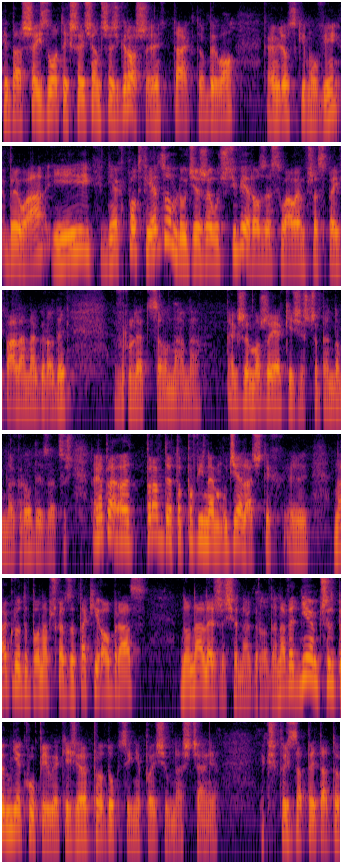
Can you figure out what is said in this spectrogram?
chyba 6 zł 66 groszy. Tak, to było. Kamilowski mówi, była i niech potwierdzą ludzie, że uczciwie rozesłałem przez PayPala nagrody w ruletce Onana. Także może jakieś jeszcze będą nagrody za coś. Tak naprawdę to powinienem udzielać tych y, nagród, bo na przykład za taki obraz no należy się nagroda. Nawet nie wiem, czy bym nie kupił jakiejś reprodukcji, nie powiesił na ścianie. Jak się ktoś zapyta, to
